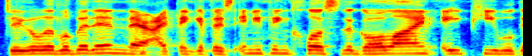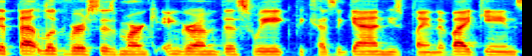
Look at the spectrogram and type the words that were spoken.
dig a little bit in there. I think if there's anything close to the goal line, AP will get that look versus Mark Ingram this week because again, he's playing the Vikings.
